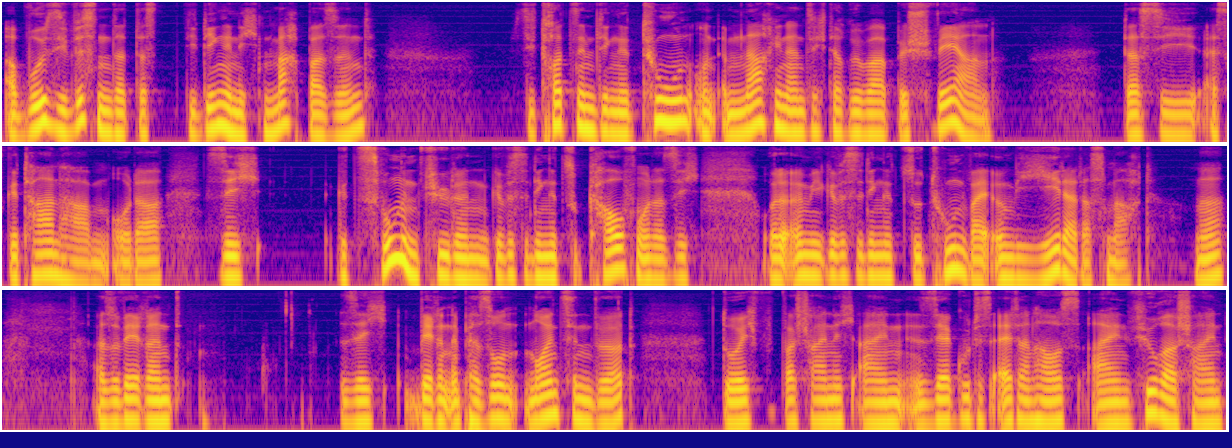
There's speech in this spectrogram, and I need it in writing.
obwohl sie wissen, dass, dass die Dinge nicht machbar sind, sie trotzdem Dinge tun und im Nachhinein sich darüber beschweren, dass sie es getan haben oder sich gezwungen fühlen, gewisse Dinge zu kaufen oder sich oder irgendwie gewisse Dinge zu tun, weil irgendwie jeder das macht. Ne? Also während sich, während eine Person 19 wird, durch wahrscheinlich ein sehr gutes Elternhaus, ein Führerschein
